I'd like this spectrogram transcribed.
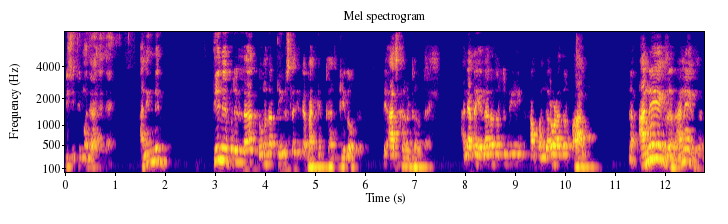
बीजेपी मध्ये आलेले आहेत. आणि मी तीन एप्रिलला दोन हजार तेवीसला जे काय भाग्य केलं होतं ते आज खरं ठरत आहे. आणि आता येणारा जर तुम्ही हा पंधरवडा जर पाहाल तर अनेक जण अनेक जण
